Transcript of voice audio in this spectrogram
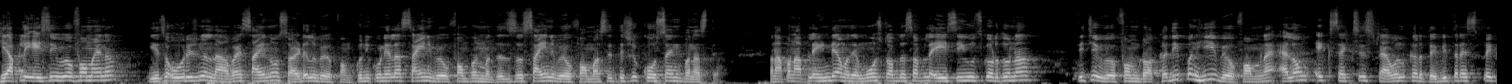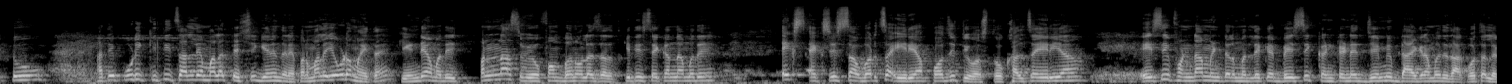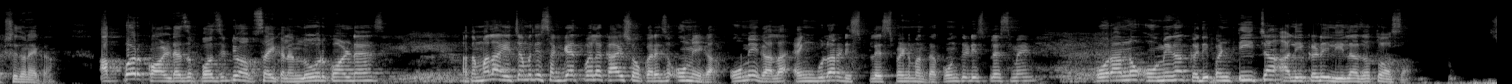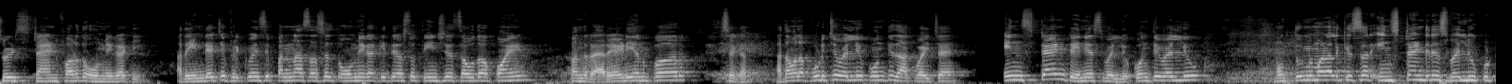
ही आपली AC waveform आहे ना? याचं ओरिजिनल नाव आहे सायनोसायडल वेवफॉर्म कुणी कुणी याला साईन वेवफॉर्म पण म्हणतात. जसं साईन वेवफॉर्म असते तशी कोसाईन पण असते. पण आपण आपल्या इंडियामध्ये मोस्ट ऑफ द आपला एसी यूज करतो ना तिची वेवफॉर्म ड्रॉ कधी पण ही वेवफॉर्म ना अलॉंग एक्स ॲक्सिस ट्रॅव्हल करते विथ रेस्पेक्ट टू ते पुढे किती चालले मला त्याची घेणे देणे पण मला एवढं माहीत आहे की इंडियामध्ये पन्नास वेवफॉर्म बनवल्या जातात. किती सेकंदामध्ये? एक्स ॲक्सिसचा वरचा एरिया पॉझिटिव्ह असतो. खालचा एरिया एसी फंडामेंटल मधले काही बेसिक कंटेंट आहेत जे मी डायग्राममध्ये दाखवतो. लक्ष देऊ नये का upper called as a positive upcycle and lower called as आता मला याच्यामध्ये सगळ्यात पहिलं काय शो करायचं? ओमेगा ओमेगाला अँग्युलर डिस्प्लेसमेंट म्हणतात. कोणती डिस्प्लेसमेंट पोरांनो ओमेगा कधी पण टीच्या अलीकडे लिहिला जातो असा. So it stand for the omega T आता इंडियाची फ्रिक्वेन्सी पन्नास असेल तर ओमेगा किती असतो? तीनशे चौदा पॉईंट पंधरा. रेडियन पर सेकंद आता मला पुढची व्हॅल्यू कोणती दाखवायची आहे? इन्स्टंटेनियस व्हॅल्यू कोणती व्हॅल्यू मग तुम्ही म्हणाल की सर इन्स्टंटेनियस व्हॅल्यू कुठे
